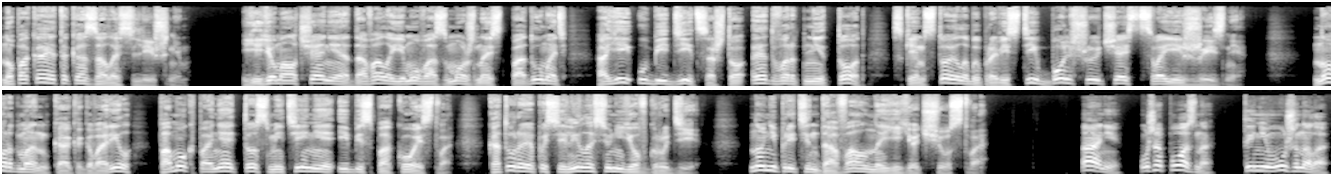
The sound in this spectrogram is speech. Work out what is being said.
но пока это казалось лишним. Ее молчание давало ему возможность подумать, а ей убедиться, что Эдвард не тот, с кем стоило бы провести большую часть своей жизни. Нордман, как и говорил, помог понять то смятение и беспокойство, которое поселилось у нее в груди, но не претендовал на ее чувства. «Ани, уже поздно. Ты не ужинала.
